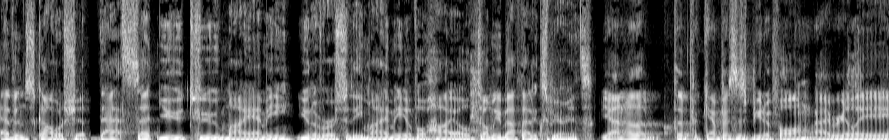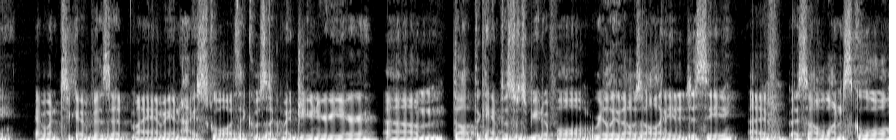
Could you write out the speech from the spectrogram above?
Evans scholarship that sent you to Miami University, Miami of Ohio. Tell me about that experience. Yeah, no, the, the campus is beautiful. I really, I went to go visit Miami in high school. I think it was like my junior year. Um, thought the campus was beautiful. Really, that was all I needed to see. I, I saw one school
